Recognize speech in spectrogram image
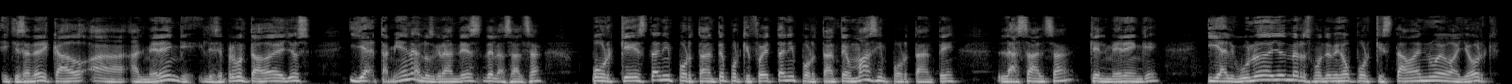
y que se han dedicado al merengue. Y les he preguntado a ellos y también a los grandes de la salsa por qué es tan importante, por qué fue tan importante o más importante la salsa que el merengue. Y alguno de ellos me respondió, me dijo, porque estaba en Nueva York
